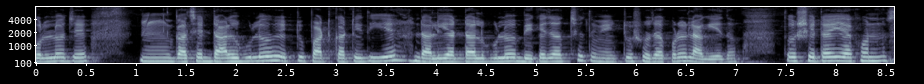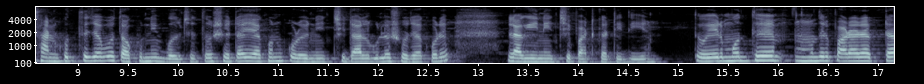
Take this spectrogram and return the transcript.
বলল যে গাছের ডালগুলো একটু পাটকাঠি দিয়ে, ডালিয়ার ডালগুলো বেঁকে যাচ্ছে, তুমি একটু সোজা করে লাগিয়ে দাও। তো সেটাই এখন স্নান করতে যাব, তখনই বলছে। তো সেটাই এখন করে নিচ্ছি, ডালগুলো সোজা করে লাগিয়ে নিচ্ছি পাটকাঠি দিয়ে। তো এর মধ্যে আমাদের পাড়ার একটা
